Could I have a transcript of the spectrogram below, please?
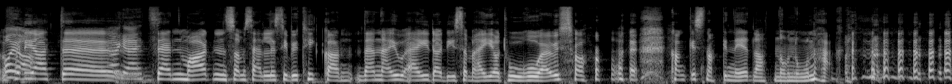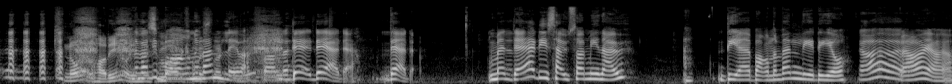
Ja. Fordi at eh, den maten som selges i butikkene, den er jo eid av de som eier Toro òg, så kan ikke snakke nedlatende om noen her. Knorr, har de noe Det er veldig barnevennlig, i hvert fall. Det, det er det. Det er det. Men det er de sausene mine òg. De er barnevennlige, de òg. Ja, ja, ja. Ja, ja, ja.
